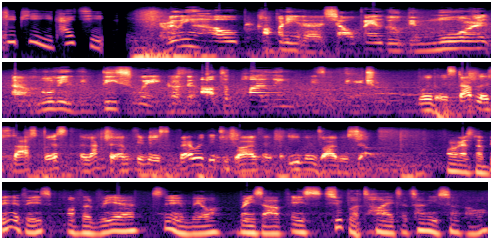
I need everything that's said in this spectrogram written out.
GP 已开启。 I really hope company the Xiaopeng will be more uh, moving in this way because the autopiloting is the future. We've established that this electric MPV is very good to drive and can even drive yourself. Whereas the benefits of the rear steering wheel brings up its super tight turning circle.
